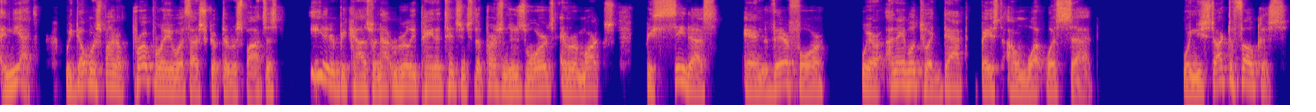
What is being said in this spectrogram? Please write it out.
And yet, we don't respond appropriately with our scripted responses, either because we're not really paying attention to the person whose words and remarks precede us, and therefore we are unable to adapt based on what was said. When you start to focus,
